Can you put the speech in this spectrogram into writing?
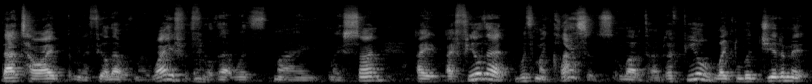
that's how I I mean I feel that with my wife, I feel that with my my son. I, I feel that with my classes a lot of times. I feel like legitimate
